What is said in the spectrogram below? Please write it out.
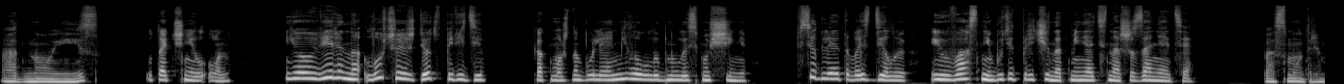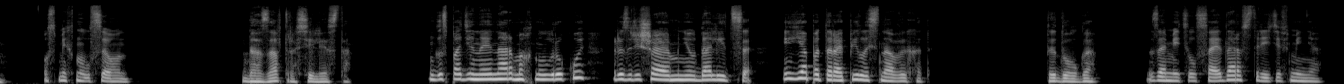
«Одно из?» — уточнил он. «Я уверена, лучшее ждет впереди». Как можно более мило улыбнулась мужчине — все для этого сделаю, и у вас не будет причин отменять наше занятие». «Посмотрим», — усмехнулся он. «До завтра, Селеста». Господин Эйнар махнул рукой, разрешая мне удалиться, и я поторопилась на выход. «Ты долго», — заметил Сайдар, встретив меня.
